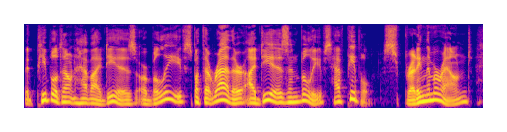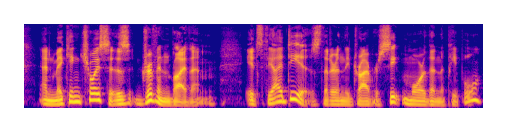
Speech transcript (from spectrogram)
that people don't have ideas or beliefs, but that rather ideas and beliefs have people, spreading them around and making choices driven by them. It's the ideas that are in the driver's seat more than the people.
